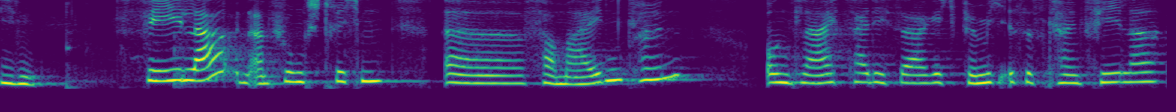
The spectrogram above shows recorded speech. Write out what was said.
diesen Fehler in Anführungsstrichen äh, vermeiden können. Und gleichzeitig sage ich, für mich ist es kein Fehler,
